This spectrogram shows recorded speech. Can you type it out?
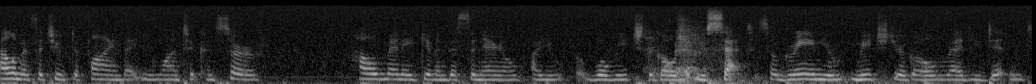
elements that you've defined that you want to conserve, how many given this scenario are you will reach the goal that you set. So green, you reached your goal, red, you didn't,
